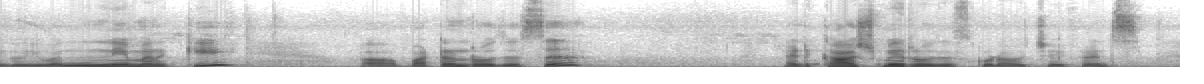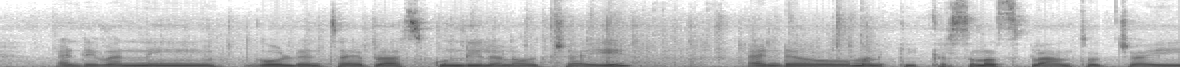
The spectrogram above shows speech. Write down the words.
ఇగో ఇవన్నీ మనకి button roses and Kashmir roses కూడా వచ్చాయి ఫ్రెండ్స్. అండ్ ఇవన్నీ గోల్డెన్ సైబ్రాస్ కుండీలలో వచ్చాయి. అండ్ మనకి క్రిస్మస్ ప్లాంట్స్ వచ్చాయి.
